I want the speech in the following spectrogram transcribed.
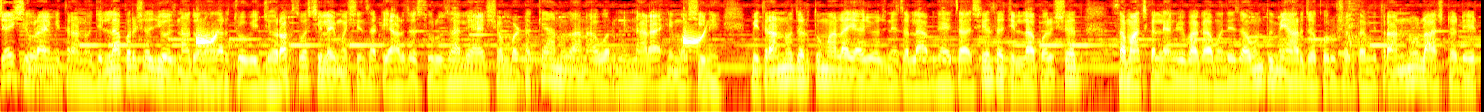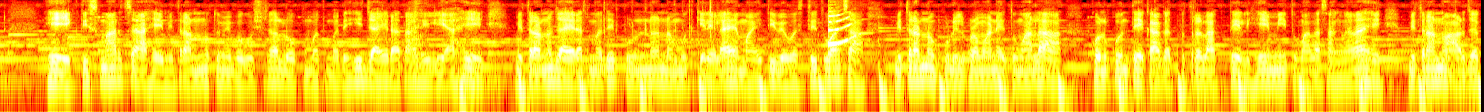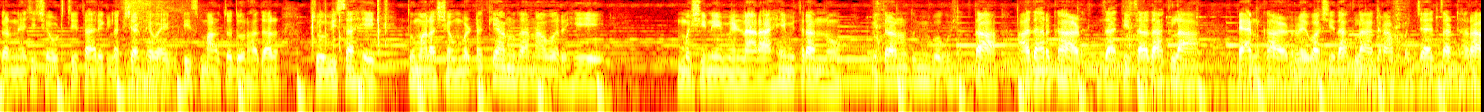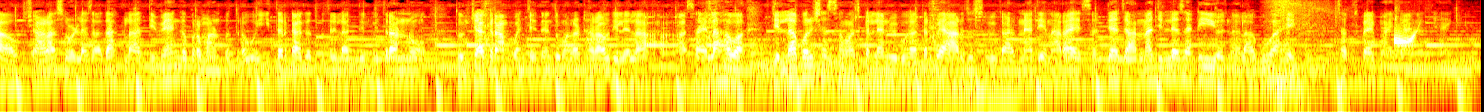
जय शिवराय मित्रांनो जिल्हा परिषद योजना दोन हजार चोवीस झेरॉक्स व शिलाई मशीनसाठी अर्ज सुरू झाले आहे. शंभर टक्के अनुदानावर मिळणार आहे मशीने. मित्रांनो जर तुम्हाला या योजनेचा लाभ घ्यायचा असेल तर जिल्हा परिषद समाज कल्याण विभागामध्ये जाऊन तुम्ही अर्ज करू शकता. मित्रांनो लास्ट डेट हे एकतीस मार्च आहे. मित्रांनो तुम्ही बघू शकता लोकमतमध्ये ही जाहिरात आलेली आहे. मित्रांनो जाहिरातमध्ये पूर्ण नमूद केलेलं आहे. माहिती व्यवस्थित वाचा. मित्रांनो पुढील प्रमाणे तुम्हाला कोणकोणते कागदपत्र लागतील हे मी तुम्हाला सांगणार आहे. मित्रांनो अर्ज करण्याची शेवटची तारीख लक्षात ठेवा. एकतीस मार्च दोन हजार चोवीस आहे. तुम्हाला शंभर टक्के अनुदानावर हे मशीने मिळणार आहे मित्रांनो. मित्रांनो तुम्ही बघू शकता आधार कार्ड जातीचा दाखला पॅन कार्ड रहिवासी दाखला ग्रामपंचायतचा ठराव शाळा सोडल्याचा दाखला दिव्यांग प्रमाणपत्र व इतर कागदपत्रे लागतील. मित्रांनो तुमच्या ग्रामपंचायतीने तुम्हाला ठराव दिलेला असायला हवा. जिल्हा परिषद समाज कल्याण विभागातर्फे अर्ज स्वीकारण्यात येणार आहे. सध्या जालना जिल्ह्यासाठी ही योजना लागू आहे. सबस्क्राईब माय चॅनल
